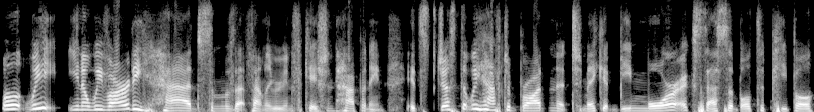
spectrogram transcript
Well, we, you know, we've already had some of that family reunification happening. It's just that we have to broaden it to make it be more accessible to people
